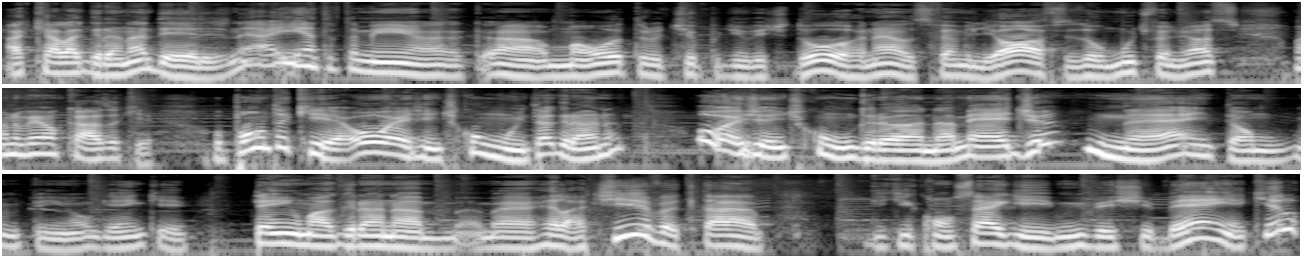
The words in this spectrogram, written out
aquela grana deles, né? Aí entra também a, a, uma outro tipo de investidor, né, os family offices ou multifamily offices, mas não vem ao caso aqui. O ponto é que ou é gente com muita grana, ou é gente com grana média, né? Então, enfim, alguém que tem uma grana é, relativa, que tá que consegue investir bem aquilo,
